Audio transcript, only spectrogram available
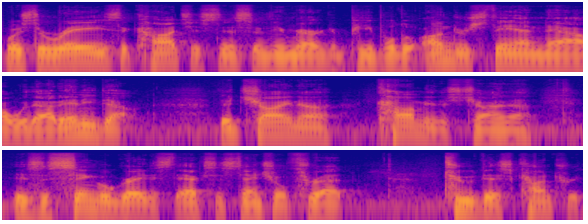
was to raise the consciousness of the American people to understand now, without any doubt, that China, communist China, is the single greatest existential threat to this country.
